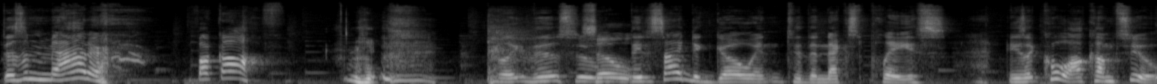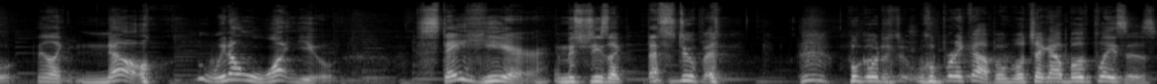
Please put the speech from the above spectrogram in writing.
Doesn't matter. Fuck off. like this, so, So- they decide to go into the next place. And he's like, "Cool, I'll come too." They're like, "No, we don't want you. Stay here." And Mr. T's like, "That's stupid. We'll go to we'll break up and we'll check out both places.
